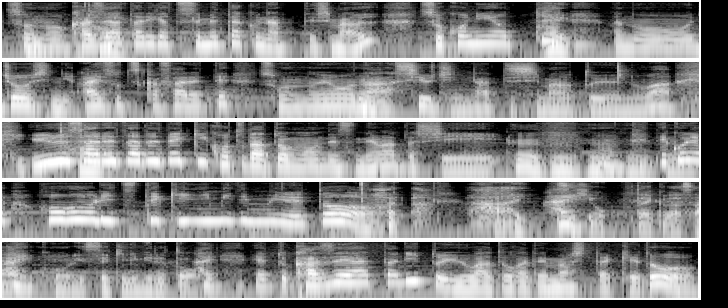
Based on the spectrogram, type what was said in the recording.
その風当たりが冷たくなってしまう、そこによって、はい。あの上司に愛想つかされてそのような足打ちになってしまうというのは許されたるべきことだと思うんですね、私。うんうんうんううんんでこれ法律的に見てみると、はい、あはい、はいぜひお答えください。はい法律的に見ると。はいえっと、風当たりというワードが出ましたけど、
